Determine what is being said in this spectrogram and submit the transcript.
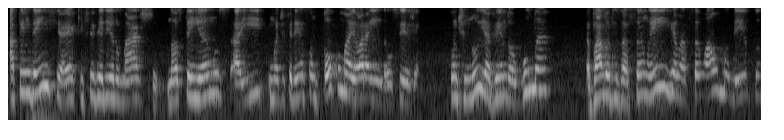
A tendência é que fevereiro, março, nós tenhamos aí uma diferença um pouco maior ainda, ou seja, continue havendo alguma valorização em relação ao momento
